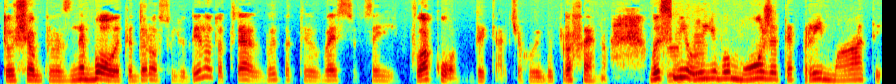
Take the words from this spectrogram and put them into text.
То щоб знеболити дорослу людину, то треба випити весь цей флакон дитячого ібупрофену. Ви сміливо можете приймати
